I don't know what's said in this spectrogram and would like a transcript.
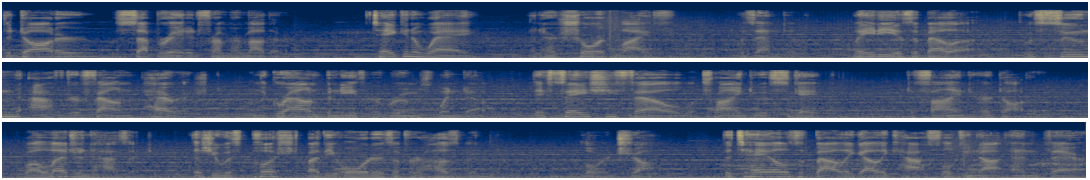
The daughter was separated from her mother, taken away, and her short life was ended. Lady Isabella was soon after found perished on the ground beneath her room's window. They say she fell while trying to escape to find her daughter, while legend has it that she was pushed by the orders of her husband, Lord Shaw. The tales of Ballygally Castle do not end there.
